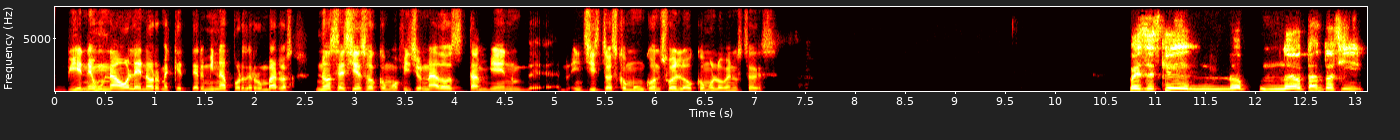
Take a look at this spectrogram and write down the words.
viene una ola enorme que termina por derrumbarlos. No sé si eso como aficionados también, eh, insisto, es como un consuelo, ¿cómo lo ven ustedes? Pues es que no, no tanto así,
